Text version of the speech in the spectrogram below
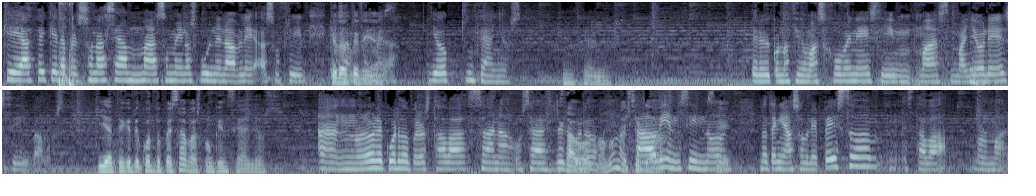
que hace que la persona sea más o menos vulnerable a sufrir ¿Qué edad esa tenías? enfermedad. Yo 15 años, 15 años. pero he conocido más jóvenes y más mayores y vamos. ¿Y a ti cuánto pesabas con 15 años? Ah, no lo recuerdo, pero estaba sana, o sea, Estaba, recuerdo. estaba bien, sí no, sí. no tenía sobrepeso, estaba normal.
